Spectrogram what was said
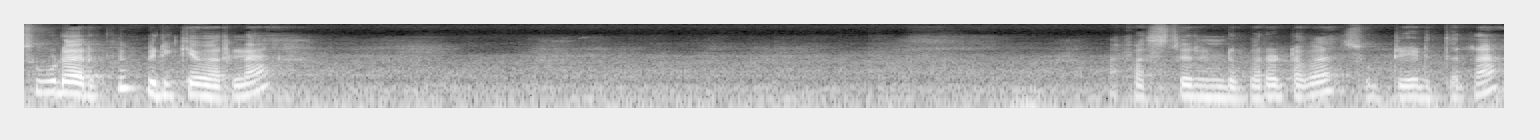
சூடாக இருக்குது பிரிக்க வரல. ஃபஸ்ட்டு ரெண்டு பரோட்டாவை சுட்டு எடுத்துடுறேன்.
